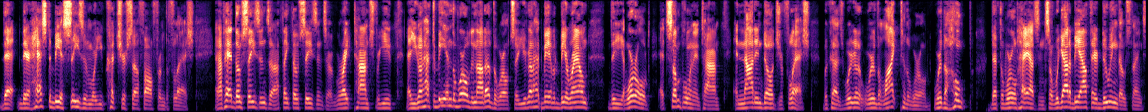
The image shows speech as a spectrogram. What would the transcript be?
that there has to be a season where you cut yourself off from the flesh. And I've had those seasons, and I think those seasons are great times for you. Now, you're going to have to be in the world and not of the world. So you're going to have to be able to be around the world at some point in time and not indulge your flesh because we're gonna, we're the light to the world. We're the hope that the world has. And so we got to be out there doing those things.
